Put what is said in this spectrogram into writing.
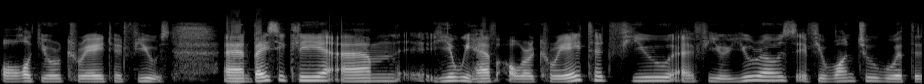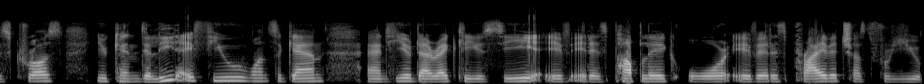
all your created views. And basically um, here we have our created few a few euros. If you want to with this cross you can delete a few once again. And here directly you see if it is public or if it is private just for you.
